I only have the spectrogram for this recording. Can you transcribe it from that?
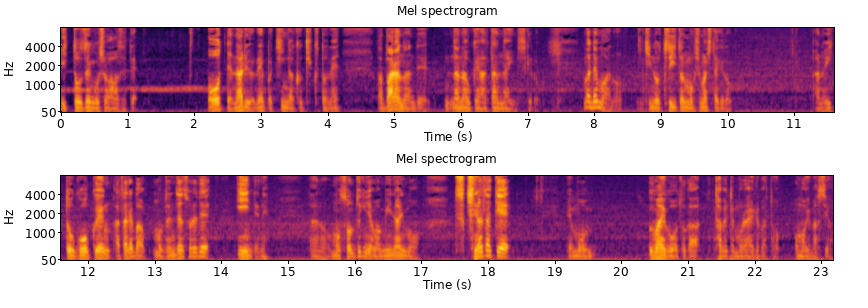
1等前後賞合わせて。おーってなるよね。やっぱ金額聞くとね。まあ、バラなんで7億円当たんないんですけど。まあでもあの、昨日ツイートもしましたけど、あの、1等5億円当たればもう全然それでいいんでね。あの、もうその時にはもうみんなにも好きなだけ、えもう、うまい棒とか食べてもらえればと思いますよ。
